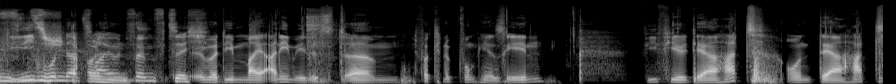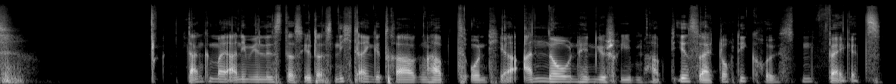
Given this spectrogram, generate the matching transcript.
die, 3752. über die My Anime List ähm, Verknüpfung hier sehen, wie viel der hat. Und der hat. Danke My Anime List, dass ihr das nicht eingetragen habt und hier Unknown hingeschrieben habt. Ihr seid doch die größten Faggots.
